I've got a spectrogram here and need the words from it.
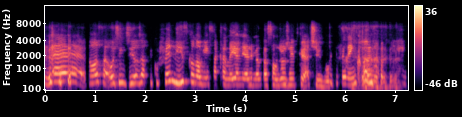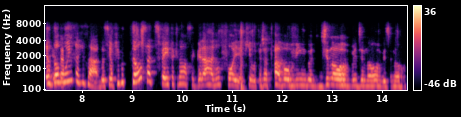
É, nossa, hoje em dia eu já fico feliz quando alguém sacaneia a minha alimentação de um jeito criativo. Diferente, né? Eu dou muita risada, assim, eu fico tão satisfeita que, nossa, gra, não foi aquilo que eu já estava ouvindo de novo, e de novo, e de novo.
